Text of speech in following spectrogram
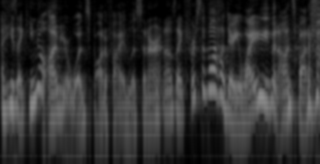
uh, he's like, you know, I'm your one Spotify listener. And I was like, first of all, how dare you? Why are you even on Spotify?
